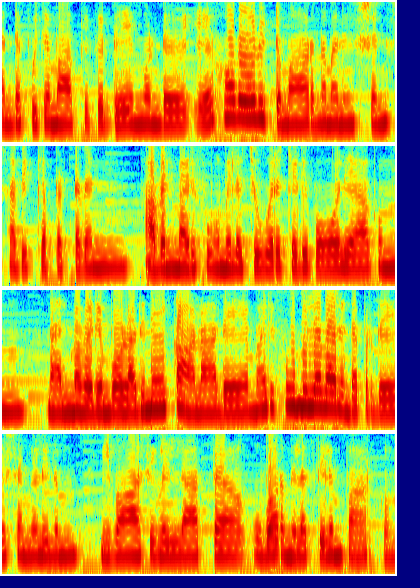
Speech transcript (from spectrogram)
തന്റെ ഭുജമാക്കി ഹൃദയം കൊണ്ട് ഏഹോവയെ വിട്ടുമാറുന്ന മനുഷ്യൻ ശപിക്കപ്പെട്ടവൻ. അവൻ മരുഭൂമിയിലെ ചൂരച്ചെടി പോലെയാകും. നന്മ വരുമ്പോൾ അതിനെ കാണാതെ മരുഭൂമിയിലെ വരണ്ട പ്രദേശങ്ങളിലും നിവാസികളില്ലാത്ത ഉപർനിലത്തിലും പാർക്കും.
